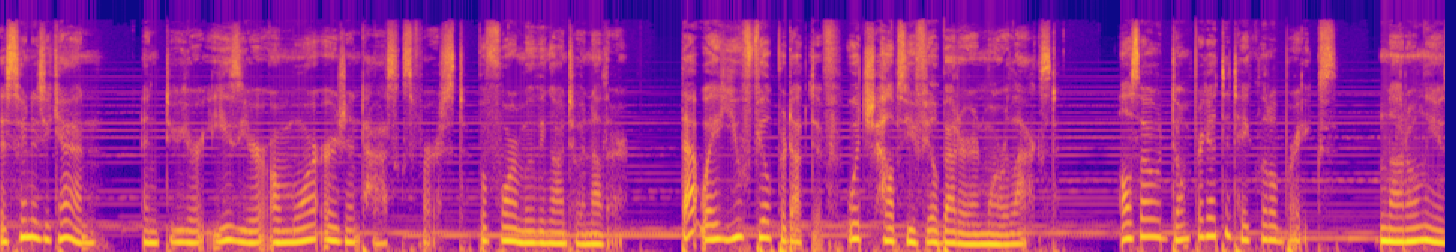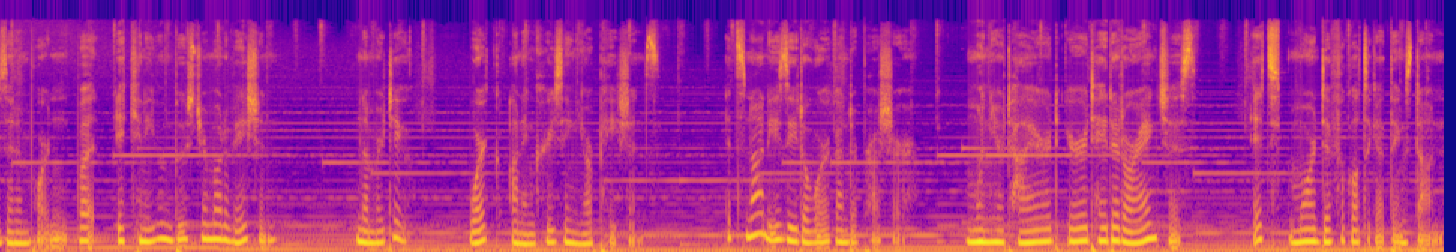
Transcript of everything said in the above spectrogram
as soon as you can and do your easier or more urgent tasks first before moving on to another. That way you feel productive, which helps you feel better and more relaxed. Also, don't forget to take little breaks. Not only is it important, but it can even boost your motivation. Number two, work on increasing your patience. It's not easy to work under pressure. When you're tired, irritated, or anxious, it's more difficult to get things done.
